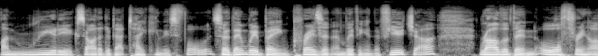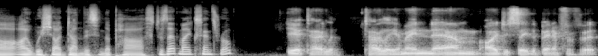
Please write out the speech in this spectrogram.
I'm really excited about taking this forward. So then we're being present and living in the future rather than authoring, oh, I wish I'd done this in the past. Does that make sense, Rob? Yeah, totally. Totally. I mean, um, I just see the benefit of it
